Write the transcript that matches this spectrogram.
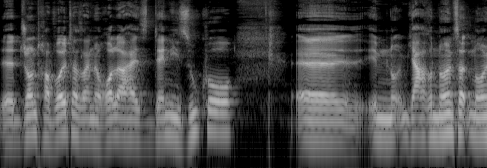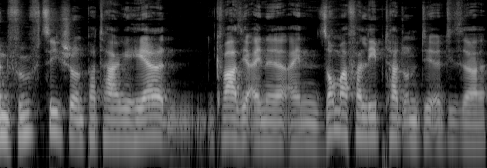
äh, John Travolta, seine Rolle heißt Danny Zuko, äh, im, im, Jahre 1959, schon ein paar Tage her, quasi eine, einen Sommer verlebt hat. Und die, dieser,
